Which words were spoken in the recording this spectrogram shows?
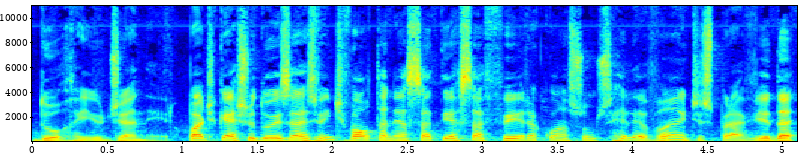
do Rio de Janeiro. Podcast 2 às 20 volta nessa terça-feira com assuntos relevantes para a vida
